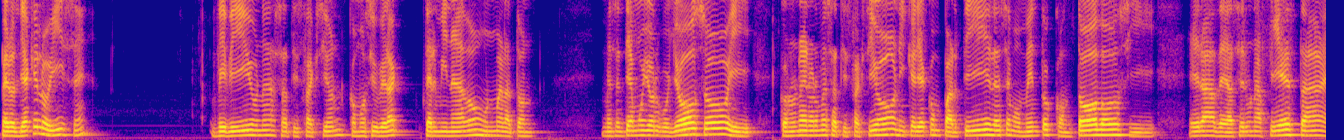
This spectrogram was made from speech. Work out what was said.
Pero el día que lo hice, viví una satisfacción como si hubiera terminado un maratón. Me sentía muy orgulloso y con una enorme satisfacción y quería compartir ese momento con todos y era de hacer una fiesta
